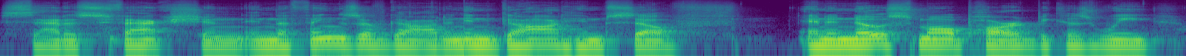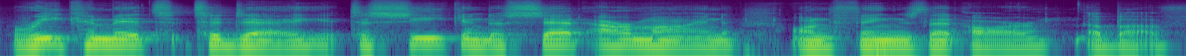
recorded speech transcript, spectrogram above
satisfaction in the things of God and in God Himself. And in no small part because we recommit today to seek and to set our mind on things that are above.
